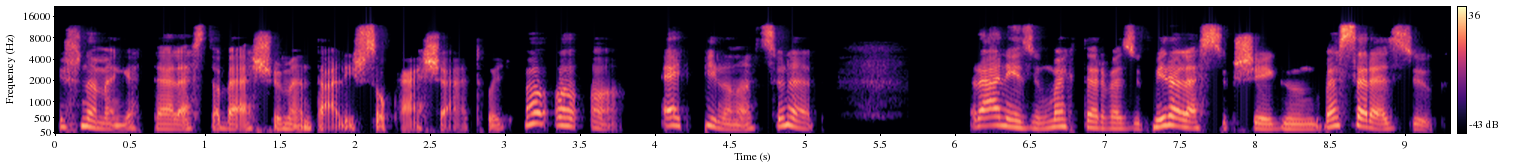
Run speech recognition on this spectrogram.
és nem engedte el ezt a belső mentális szokását, hogy uh, egy pillanat szünet, ránézünk, megtervezzük, mire lesz szükségünk, beszerezzük,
